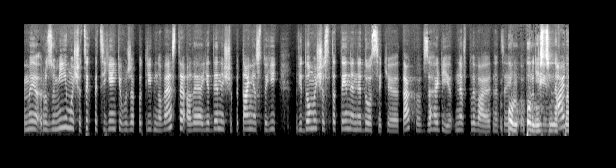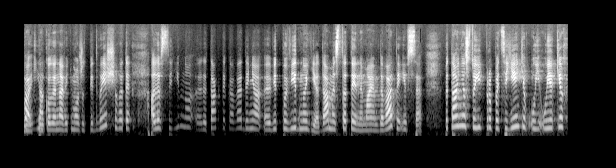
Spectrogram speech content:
ми розуміємо, що цих пацієнтів вже потрібно вести, але єдине, що питання стоїть. Відомо, що статини не досить е, так взагалі не впливають на цей Пов- повністю не альфа, так. інколи навіть можуть підвищувати, але все рівно е, тактика ведення е, відповідно є. Да? Ми статини маємо давати і все. Питання стоїть про пацієнтів, у, у яких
